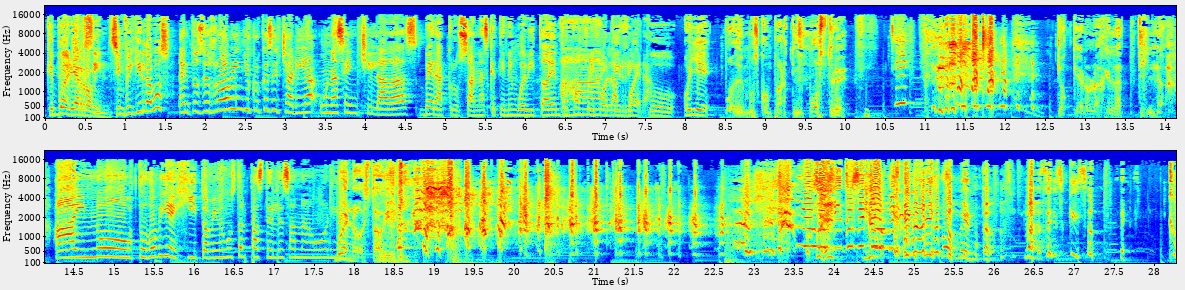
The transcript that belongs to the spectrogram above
¿qué Bueno, pediría Robin? sí. ¿Sin fingir la voz? Entonces Robin yo creo que se echaría unas enchiladas veracruzanas que tienen huevito adentro con frijol qué afuera. rico. Oye, ¿Podemos compartir postre? Sí. Yo quiero la gelatina. Ay, no, todo viejito. A mí me gusta el pastel de zanahoria. Bueno, está bien. Güey, yo en mi momento más esquizofrénico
